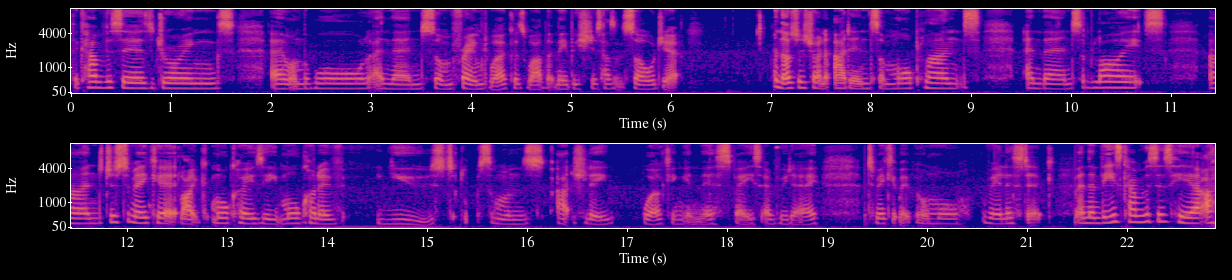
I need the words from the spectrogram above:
the canvases, drawings um, on the wall, and then some framed work as well that maybe she just hasn't sold yet and I was just trying to add in some more plants and then some lights and just to make it like more cozy, more kind of used. Someone's actually working in this space every day to make it bit more realistic. And then these canvases here, I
